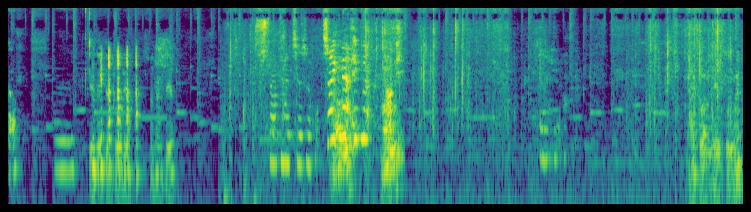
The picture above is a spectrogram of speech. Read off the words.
Hov. Mm. Det er læg der på der. Sådan der. Stop med at tage så hårdt. Så ikke mere, ikke mere. Meget. Så her. Jeg har godt læse på, ikke?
